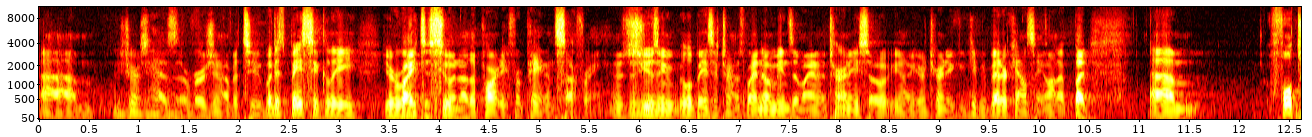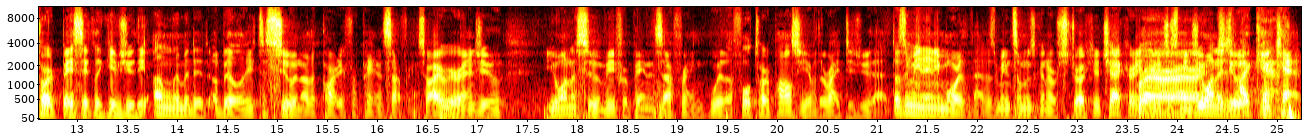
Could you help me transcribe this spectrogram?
Um, New Jersey has their version of it too. But it's basically your right to sue another party for pain and suffering. And it's just using real basic terms. By no means am I an attorney, so you know your attorney could give you better counseling on it. But um, full tort basically gives you the unlimited ability to sue another party for pain and suffering. So I rear-end you, you want to sue me for pain and suffering. With a full tort policy, you have the right to do that. Doesn't mean any more than that. Doesn't mean someone's going to stroke your check or anything. Right, it just means you want to do I it. You can. can.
